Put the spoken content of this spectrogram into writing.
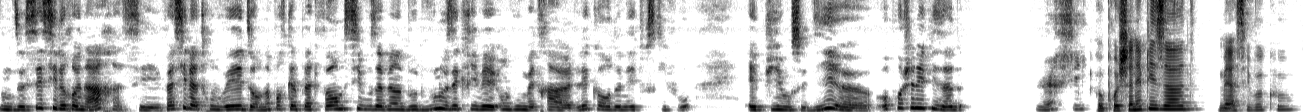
donc de Cécile Renard. C'est facile à trouver dans n'importe quelle plateforme. Si vous avez un doute, vous nous écrivez, on vous mettra les coordonnées, tout ce qu'il faut. Et puis on se dit au prochain épisode. Merci. Au prochain épisode. Merci beaucoup.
